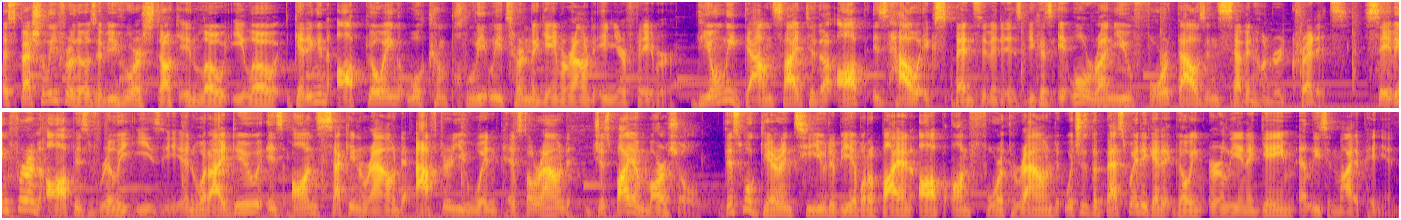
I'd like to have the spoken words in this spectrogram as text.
Especially for those of you who are stuck in low elo, getting an op going will completely turn the game around in your favor. The only downside to the op is how expensive it is because it will run you 4,700 credits. Saving for an op is really easy and what I do is on second round after you win pistol round, just buy a Marshal. This will guarantee you to be able to buy an op on 4th round, which is the best way to get it going early in a game, at least in my opinion.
